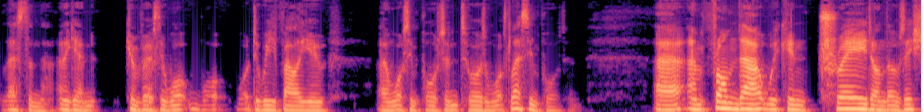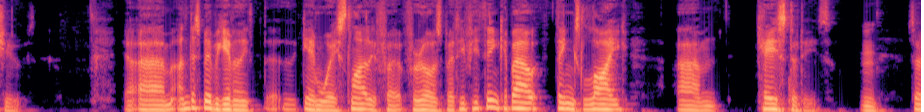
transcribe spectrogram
less than that? And again, conversely, what what what do we value, and what's important to us, and what's less important? Uh, and from that, we can trade on those issues. Um, and this may be giving the game away slightly for, for us, but if you think about things like um, case studies, mm. so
